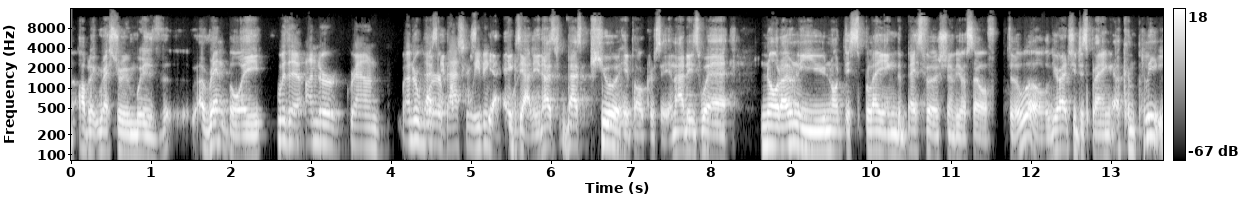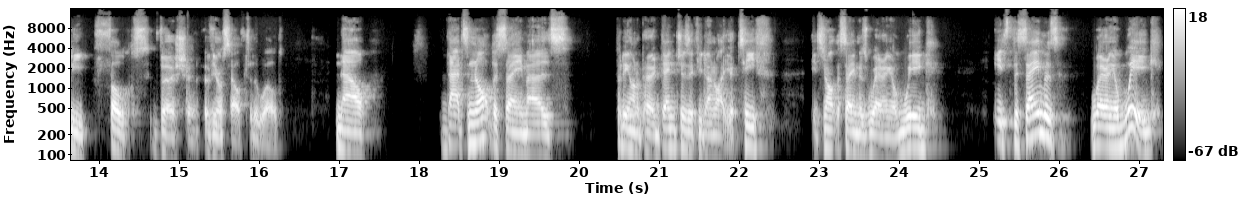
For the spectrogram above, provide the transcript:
public restroom with a rent boy, with an underground underwater basket weaving. Yeah, exactly. That's that's pure hypocrisy, and that is where not only are you not displaying the best version of yourself to the world, you're actually displaying a completely false version of yourself to the world. Now, that's not the same as putting on a pair of dentures if you don't like your teeth. It's not the same as wearing a wig. It's the same as wearing a wig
